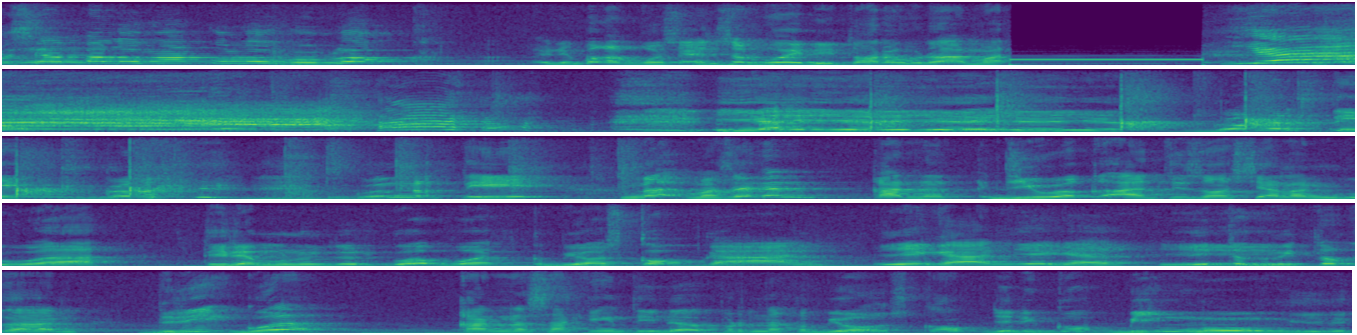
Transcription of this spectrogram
sama siapa lu ngaku lu goblok. Ini bakal gue sensor gue editornya udah amat. Ya. Iya iya iya iya iya. gue ngerti, gue gue ngerti. Nggak, maksudnya kan karena jiwa keantisosialan gue tidak menuntut gue buat ke bioskop kan, iya kan, iya kan, Iya. itu gitu kan. Jadi gue karena saking tidak pernah ke bioskop, jadi gue bingung gini.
